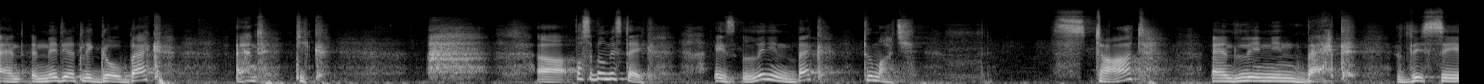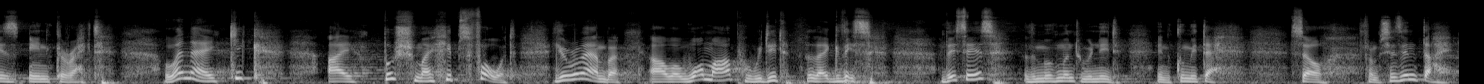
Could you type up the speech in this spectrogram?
and immediately go back and kick. Uh, possible mistake is leaning back too much. Start and leaning back. This is incorrect. When I kick, I push my hips forward. You remember our warm up, we did like this. This is the movement we need in kumite. So from Shizentai,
